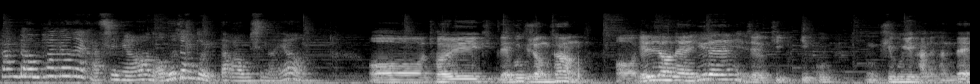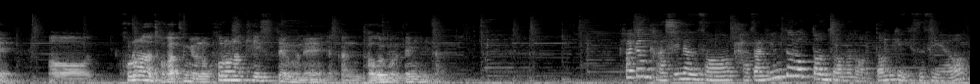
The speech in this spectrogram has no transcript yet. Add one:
한번 파견을 가시면 어느 정도 있다가 오시나요? 어, 저희 기- 내부 규정상 어, 1년에 1회 이제 귀, 입국, 음, 귀국이 가능한데 어, 코로나 저 같은 경우는 코로나 케이스 때문에 약간 덕을 본 셈입니다. 파견 가시면서 가장 힘들었던 점은 어떤 게 있으세요?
